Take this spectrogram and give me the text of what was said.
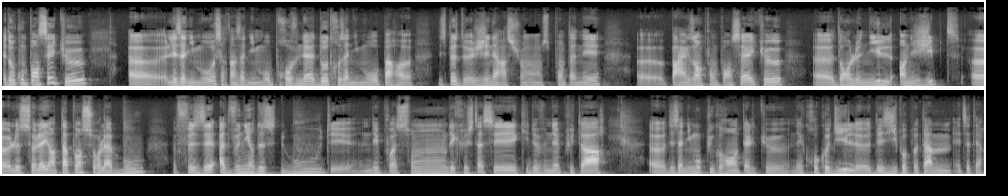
Et donc, on pensait que euh, les animaux, certains animaux, provenaient d'autres animaux par euh, une espèce de génération spontanée. par exemple, on pensait que dans le Nil, en Égypte, le soleil, en tapant sur la boue, faisait advenir de cette boue des, poissons, des crustacés qui devenaient plus tard euh, des animaux plus grands tels que des crocodiles, euh, des hippopotames, etc.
